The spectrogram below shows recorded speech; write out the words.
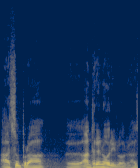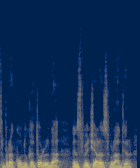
asupra uh, antrenorilor, asupra conducătorilor, dar în special asupra antrenorilor.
